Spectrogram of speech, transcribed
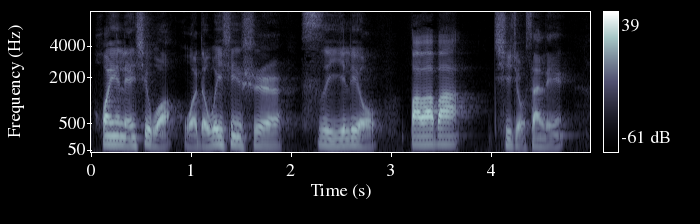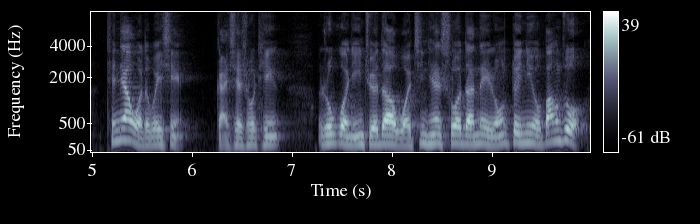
欢迎联系我，我的微信是四一六。八八八七九三零，添加我的微信，感谢收听。如果您觉得我今天说的内容对你有帮助，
